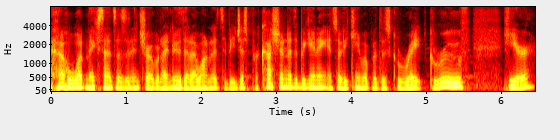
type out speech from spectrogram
what makes sense as an intro. But I knew that I wanted it to be just percussion at the beginning, and so he came up with this great groove here.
